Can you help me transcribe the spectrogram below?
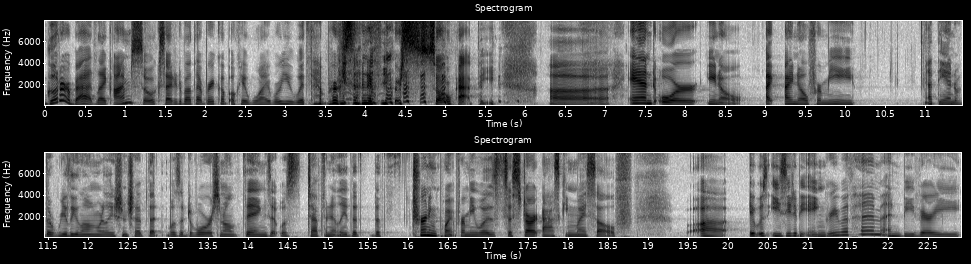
Good or bad? Like i'm so excited about that breakup. Okay why were you with that person if you're so happy? Uh and or you know i i know for me at the end of the really long relationship that was a divorce and all the things it was definitely the the turning point for me was to start asking myself uh it was easy to be angry with him and be very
